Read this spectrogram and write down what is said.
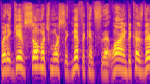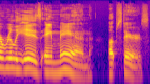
But it gives so much more significance to that line because there really is a man upstairs.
